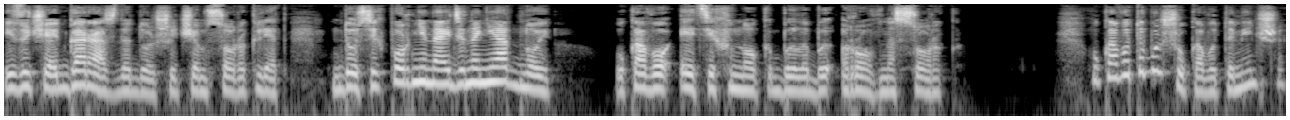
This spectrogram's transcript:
изучают гораздо дольше, чем сорок лет, до сих пор не найдено ни одной, у кого этих ног было бы ровно сорок. У кого-то больше, у кого-то меньше.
